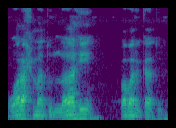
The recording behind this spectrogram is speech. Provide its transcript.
ওয়ারহমতুল্লাহি ওবরকাতু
